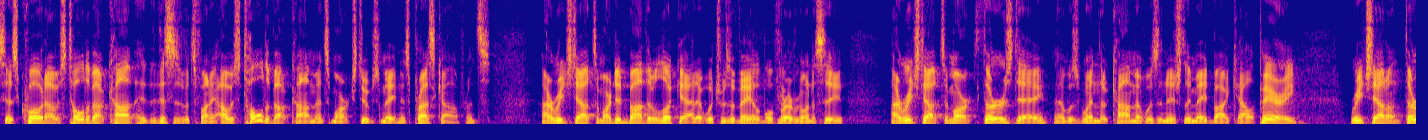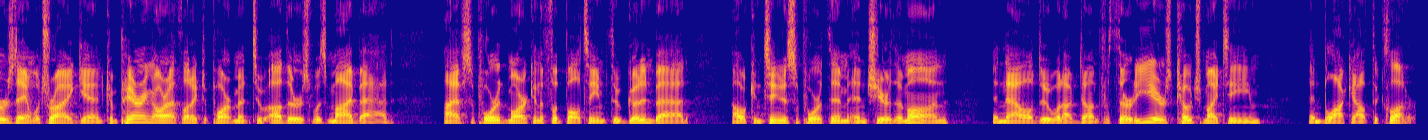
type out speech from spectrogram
Says, "quote I was told about com- this is what's funny. I was told about comments Mark Stoops made in his press conference. I reached out to Mark. Didn't bother to look at it, which was available for everyone to see. I reached out to Mark Thursday. That was when the comment was initially made by Calipari. Reached out on Thursday, and we'll try again. Comparing our athletic department to others was my bad. I have supported Mark and the football team through good and bad. I will continue to support them and cheer them on. And now I'll do what I've done for 30 years coach my team and block out the clutter.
